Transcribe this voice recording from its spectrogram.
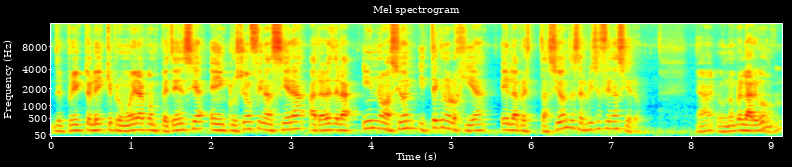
del proyecto de ley que promueve la competencia e inclusión financiera a través de la innovación y tecnología en la prestación de servicios financieros. Es un nombre largo,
